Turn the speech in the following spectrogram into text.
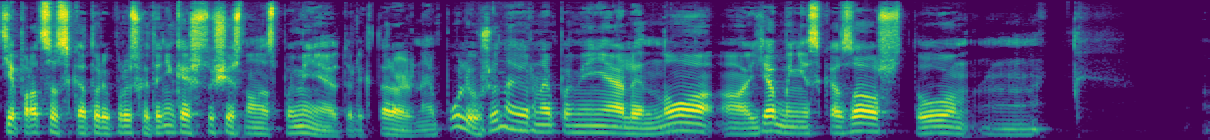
те процессы, которые происходят, они, конечно, существенно у нас поменяют электоральное поле, уже, наверное, поменяли, но а, я бы не сказал, что а,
